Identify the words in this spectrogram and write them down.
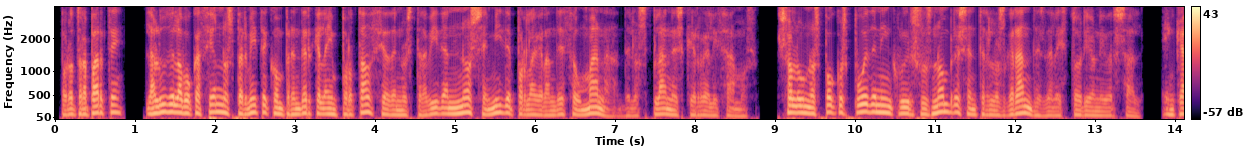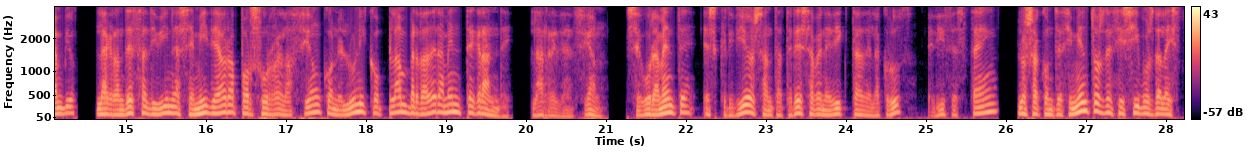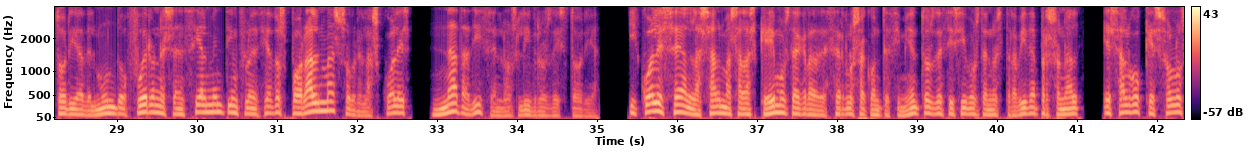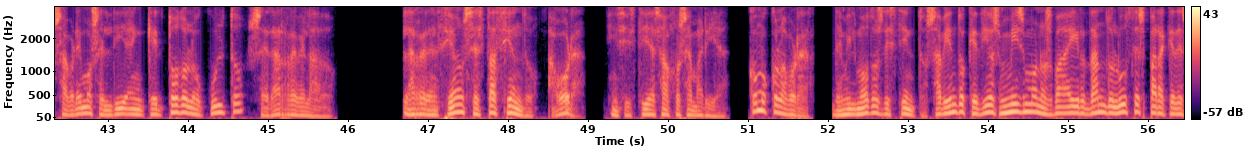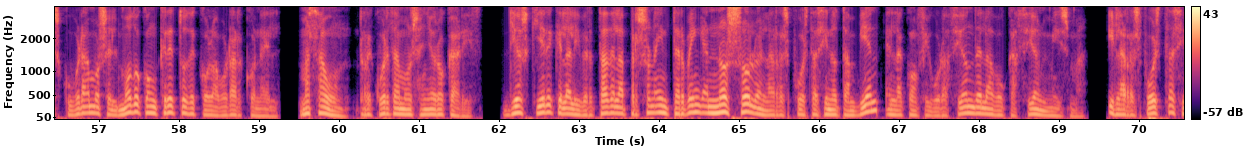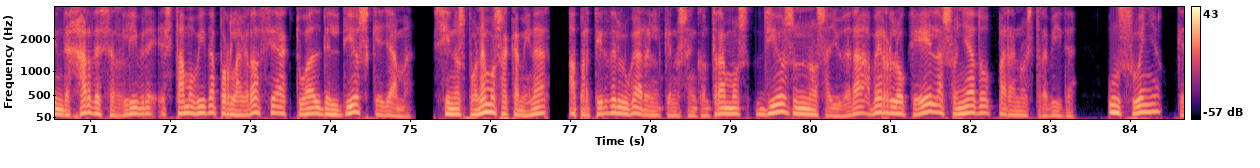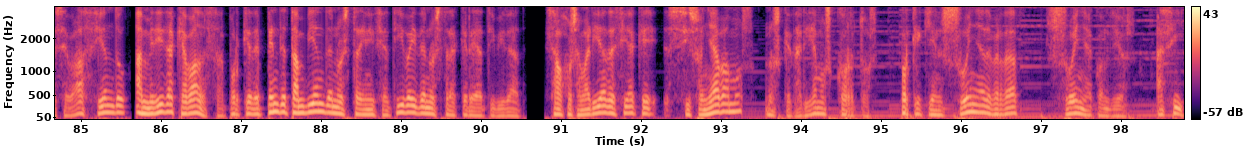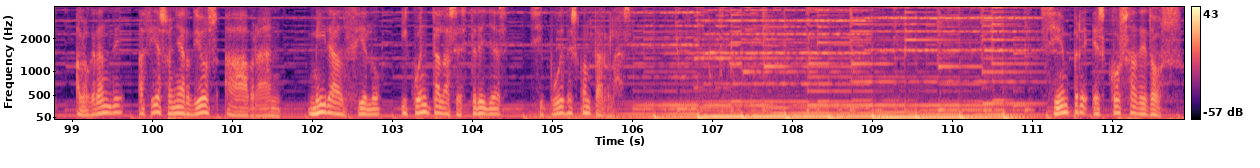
Por otra parte, la luz de la vocación nos permite comprender que la importancia de nuestra vida no se mide por la grandeza humana de los planes que realizamos. Solo unos pocos pueden incluir sus nombres entre los grandes de la historia universal. En cambio, la grandeza divina se mide ahora por su relación con el único plan verdaderamente grande, la redención. Seguramente, escribió Santa Teresa Benedicta de la Cruz, Edith Stein, los acontecimientos decisivos de la historia del mundo fueron esencialmente influenciados por almas sobre las cuales nada dicen los libros de historia. Y cuáles sean las almas a las que hemos de agradecer los acontecimientos decisivos de nuestra vida personal es algo que sólo sabremos el día en que todo lo oculto será revelado. La redención se está haciendo ahora, insistía San José María. ¿Cómo colaborar? De mil modos distintos, sabiendo que Dios mismo nos va a ir dando luces para que descubramos el modo concreto de colaborar con Él. Más aún, recuerda Monseñor Ocariz, Dios quiere que la libertad de la persona intervenga no sólo en la respuesta, sino también en la configuración de la vocación misma. Y la respuesta, sin dejar de ser libre, está movida por la gracia actual del Dios que llama. Si nos ponemos a caminar, a partir del lugar en el que nos encontramos, Dios nos ayudará a ver lo que Él ha soñado para nuestra vida, un sueño que se va haciendo a medida que avanza, porque depende también de nuestra iniciativa y de nuestra creatividad. San José María decía que si soñábamos nos quedaríamos cortos, porque quien sueña de verdad sueña con Dios. Así, a lo grande, hacía soñar Dios a Abraham. Mira al cielo y cuenta las estrellas si puedes contarlas. Siempre es cosa de dos.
